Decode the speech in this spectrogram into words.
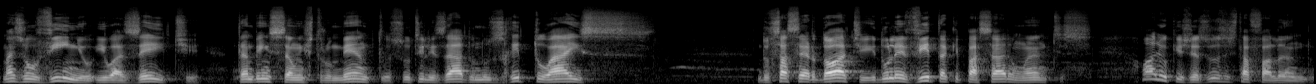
Mas o vinho e o azeite também são instrumentos utilizados nos rituais do sacerdote e do levita que passaram antes. Olha o que Jesus está falando,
